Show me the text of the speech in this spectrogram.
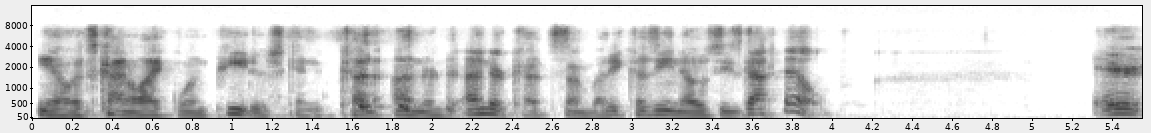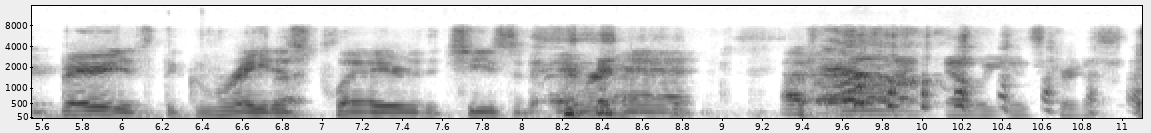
you know, it's kind of like when Peters can cut under undercut somebody because he knows he's got help. Eric Berry is the greatest player the Chiefs have ever had. I know he is, Chris.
